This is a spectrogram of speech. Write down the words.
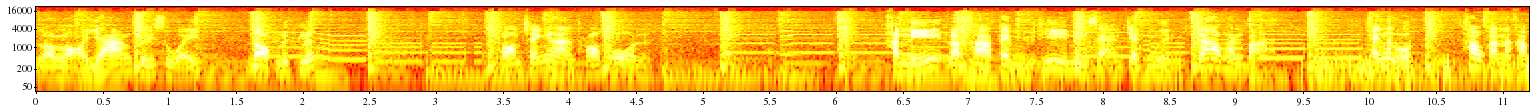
หล่อๆยางสวยๆ ดอกลึกๆ พร้อมใช้งานพร้อมโอน คันนี้ราคาเต็มอยู่ที่ 179,000 บาท ใช้เงินรถเท่ากันนะครับ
